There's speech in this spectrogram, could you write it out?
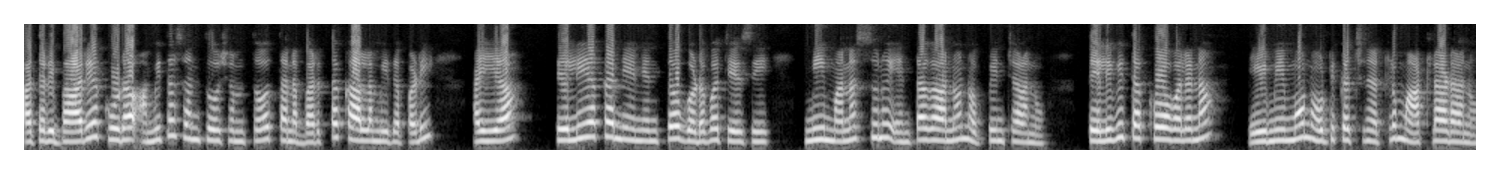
అతడి భార్య కూడా అమిత సంతోషంతో తన భర్త కాళ్ళ మీద పడి అయ్యా తెలియక నేనెంతో గొడవ చేసి మీ మనస్సును ఎంతగానో నొప్పించాను. తెలివి తక్కువ వలన ఏమేమో నోటికొచ్చినట్లు మాట్లాడాను.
